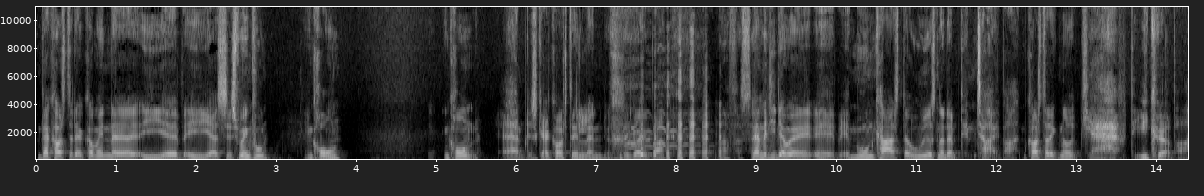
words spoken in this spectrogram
Hvad koster det at komme ind øh, i, øh, i jeres øh, swimmingpool? En krone. En krone? Ja, men det skal koste et eller andet. Jo. Det gør I bare. Nå, for Hvad med de der øh, øh, mooncast derude og sådan noget? Dem, tager I bare. Men koster det ikke noget? Ja, det, I kører bare.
